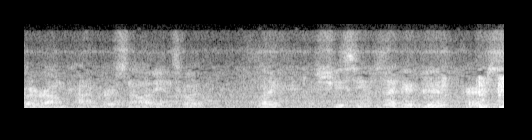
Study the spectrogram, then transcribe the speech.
put her own kind of personality into it. Like she seems like a good person.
